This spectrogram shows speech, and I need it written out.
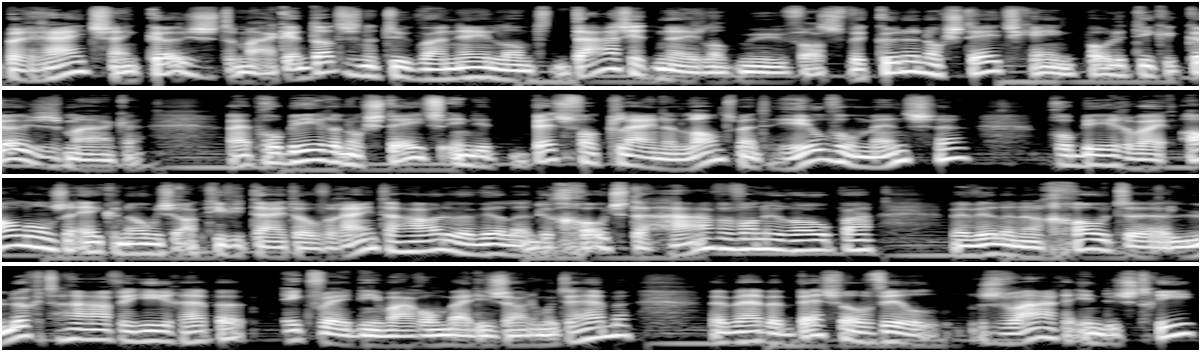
bereid zijn keuzes te maken. En dat is natuurlijk waar Nederland, daar zit Nederland muur vast. We kunnen nog steeds geen politieke keuzes maken. Wij proberen nog steeds in dit best wel kleine land met heel veel mensen proberen wij al onze economische activiteiten overeind te houden. We willen de grootste haven van Europa. We willen een grote luchthaven hier hebben. Ik weet niet waarom wij die zouden moeten hebben. We hebben best wel veel zware industrie,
